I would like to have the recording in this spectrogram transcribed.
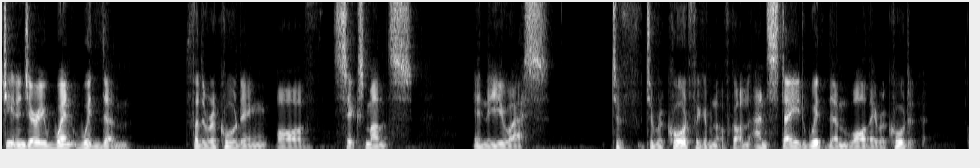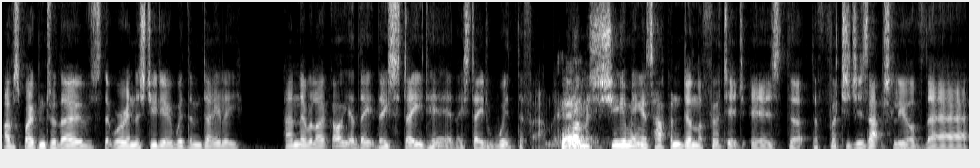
Jean and Gerry went with them for the recording of six months in the US to to record Forgiven Not Forgotten and stayed with them while they recorded it. I've spoken to those that were in the studio with them daily, and they were like, "Oh yeah, they they stayed here. They stayed with the family." What I'm assuming has happened in the footage is that the footage is actually of their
